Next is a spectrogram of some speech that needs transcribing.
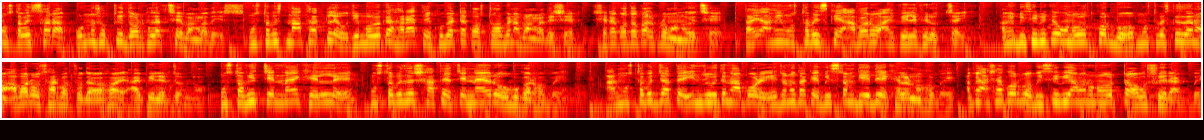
মুস্তাফিজ ছাড়া পূর্ণ শক্তির দল খেলাচ্ছে বাংলাদেশ। মুস্তাফিজ না থাকলেও জিম্বাবুয়েকে হারাতে খুব একটা কষ্ট হবে না বাংলাদেশের, সেটা গতকাল প্রমাণ হয়েছে। তাই আমি মুস্তাফিজকে আবারও আইপিএলে ফেরত চাই। আমি বিসিবিকে অনুরোধ করব, মুস্তাফিজকে যেন আবারও ছাড়পত্র দেওয়া হয় আইপিএল এর জন্য। মুস্তাফিজ চেন্নাইয়ে খেললে মুস্তাফিজের সাথে চেন্নাইয়েরও উপকার হবে। আর মুস্তাফিজ যাতে ইঞ্জুরিতে না পড়ে, এজন্য তাকে বিশ্রাম দিয়ে দিয়ে খেলানো হবে। আমি আশা করব বিসিবি আমার অনুরোধটা অবশ্যই রাখবে।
